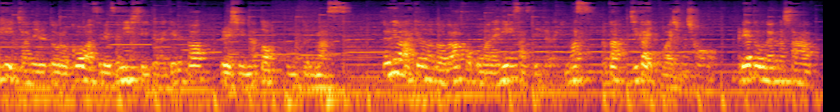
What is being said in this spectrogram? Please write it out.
ひチャンネル登録を忘れずにしていただけると嬉しいなと思っております。それでは今日の動画はここまでにさせていただきます。また次回お会いしましょう。ありがとうございました。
